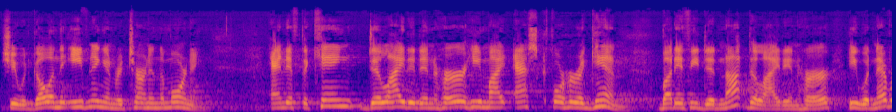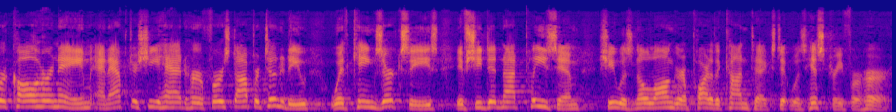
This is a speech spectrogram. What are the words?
She would go in the evening and return in the morning. And if the king delighted in her, he might ask for her again. But if he did not delight in her, he would never call her name. And after she had her first opportunity with King Xerxes, if she did not please him, she was no longer a part of the context. It was history for her.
